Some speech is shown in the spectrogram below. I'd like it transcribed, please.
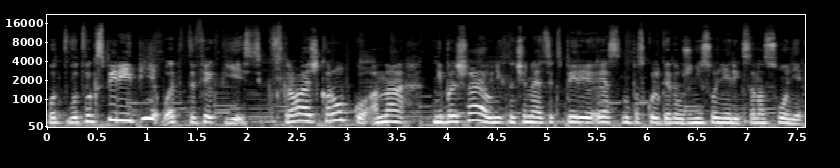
Вот, вот в Xperia P этот эффект есть. Скрываешь коробку, она небольшая, у них начинается Xperia S, ну, поскольку это уже не Sony Ericsson, а Sony,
